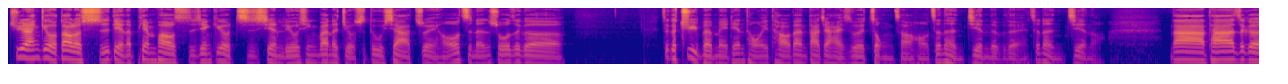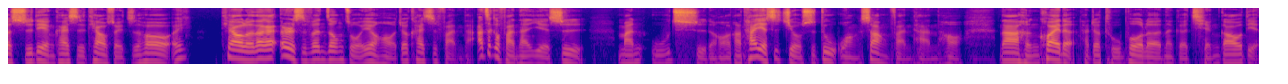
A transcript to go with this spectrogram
居然给我到了十点的骗炮时间，给我直线流星般的九十度下坠，我只能说这个这个剧本每天同一套，但大家还是会中招哈，真的很贱，对不对？真的很贱哦。那它这个十点开始跳水之后，哎，跳了大概二十分钟左右，哈，就开始反弹啊。这个反弹也是蛮无耻的，哈，啊，它也是九十度往上反弹，哈。那很快的，它就突破了那个前高点，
